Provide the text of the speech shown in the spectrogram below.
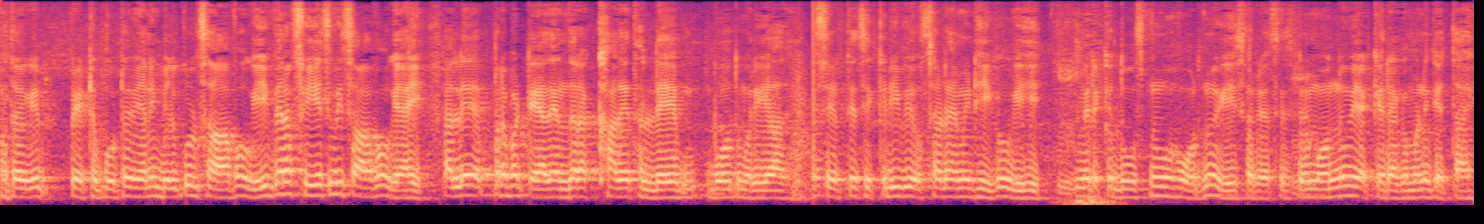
ਮਤਲਬ ਕਿ ਪਿੱਠ ਪੁੱਠ ਯਾਨੀ ਬਿਲਕੁਲ ਸਾਫ਼ ਹੋ ਗਈ। ਮੇਰਾ ਫੇਸ ਵੀ ਸਾਫ਼ ਹੋ ਗਿਆ ਸੀ। ਪਹਿਲੇ ਪਰਬੱਟਿਆਂ ਦੇ ਅੰਦਰ ਅੱਖਾਂ ਦੇ ਥੱਲੇ ਬਹੁਤ ਮੁਰੀਆ ਸੀ। ਸਿਰ ਤੇ ਸਿੱਕਰੀ ਵੀ ਉਸੇ ਟਾਈਮ ਹੀ ਠੀਕ ਹੋ ਗਈ ਸੀ। ਮੇਰੇ ਇੱਕ ਦੋਸਤ ਨੂੰ ਹੋਰ ਨੂੰ ਹੈਗੀ ਸੋਰੀਆਸਿਸ ਫਿਰ ਮੈਂ ਉਹਨੂੰ ਵੀ ਅੱਕੇ ਰეკਮੈਂਡ ਕੀਤਾ ਸੀ।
